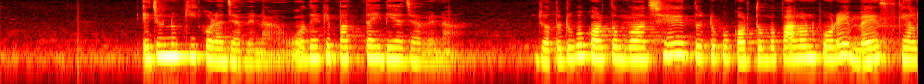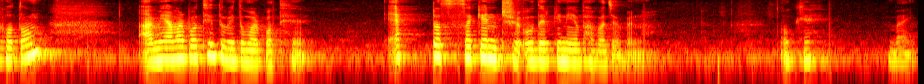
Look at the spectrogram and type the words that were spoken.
এজন্য কি করা যাবে না? ওদেরকে পাত্তাই দেওয়া যাবে না। যতটুকু কর্তব্য আছে, ততটুকু কর্তব্য পালন করে বেশ খেয়াল খতম। আমি আমার পথে, তুমি তোমার পথে। একটা সেকেন্ড ওদেরকে নিয়ে ভাবা যাবে না। Okay bye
